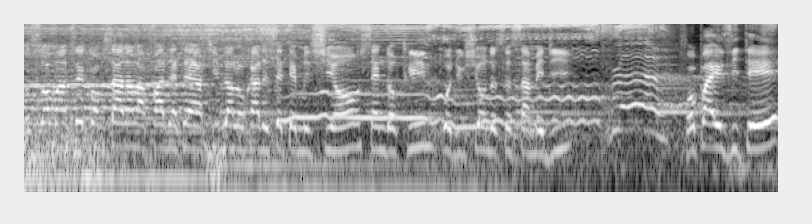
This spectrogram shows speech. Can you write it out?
nous sommes entrés comme ça dans la phase interactive dans le cadre de cette émission, Sainte Doctrine, production de ce samedi. Faut pas hésiter.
